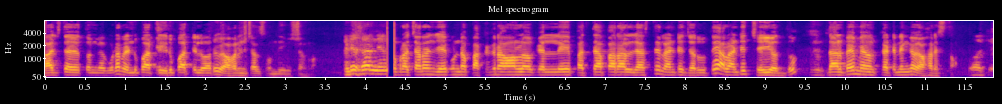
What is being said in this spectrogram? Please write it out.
బాధ్యతాయుతంగా కూడా రెండు పార్టీ ఇరు పార్టీల వారు వ్యవహరించాల్సి ఉంది ఈ విషయంలో. అంటే సార్ నేను ప్రచారం చేయకుండా పక్క గ్రామంలోకి వెళ్ళి పత్యాపారాలు చేస్తే ఇలాంటివి జరుగుతాయి అలాంటివి చేయొద్దు. దానిపై మేము కఠినంగా వ్యవహరిస్తాం. ఓకే.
